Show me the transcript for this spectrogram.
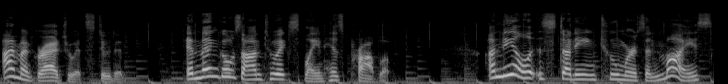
I'm a graduate student, and then goes on to explain his problem. Anil is studying tumors in mice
